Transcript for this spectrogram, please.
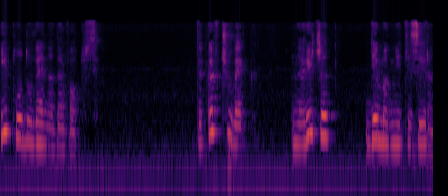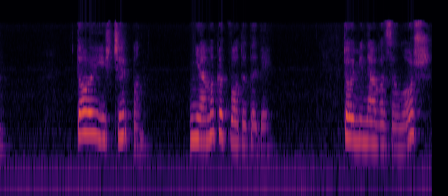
и плодове на дървото си. Такъв човек наричат демагнетизиран. Той е изчерпан, няма какво да даде. Той минава за лош,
